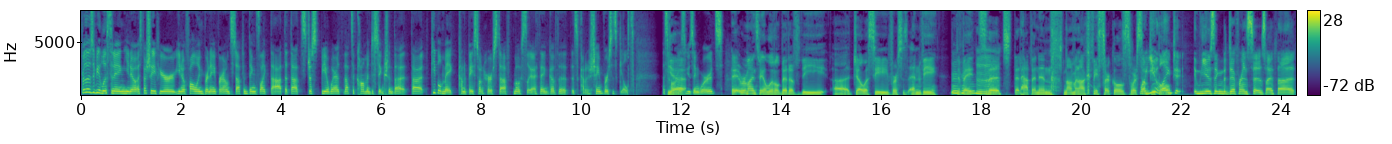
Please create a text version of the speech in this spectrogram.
for those of you listening, you know, especially if you're, you know, following Brene Brown stuff and things like that, that that's just be aware that that's a common distinction that that people make kind of based on her stuff mostly, I think, of the this kind of shame versus guilt as far Yeah. as using words. It reminds me a little bit of the uh, jealousy versus envy Mm-hmm. debates that that happen in non-monogamy circles, where some well, you people. liked using the differences, I thought.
